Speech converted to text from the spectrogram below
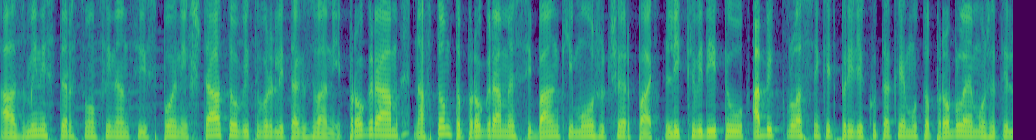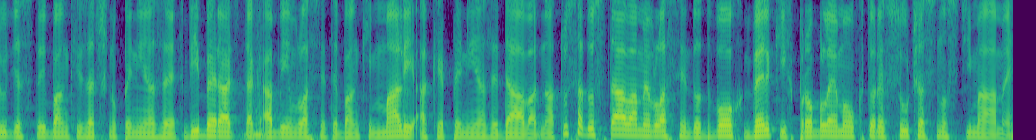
a s ministerstvom financí Spojených štátov vytvorili tzv. program. Na v tomto programe si banky môžu čerpať likviditu, aby vlastne keď príde ku takémuto problému, že tí ľudia z tej banky začnú peniaze vyberať, tak aby im vlastne tie banky mali aké peniaze dávať. No a tu sa dostávame vlastne do dvoch veľkých problémov, ktoré v súčasnosti máme.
